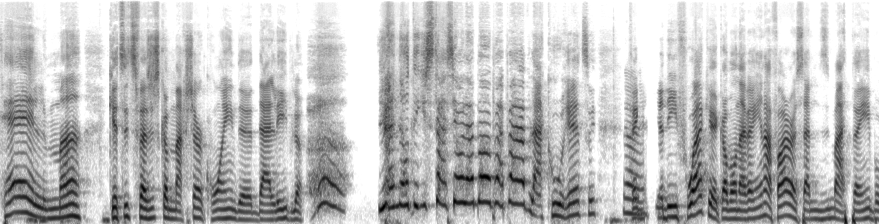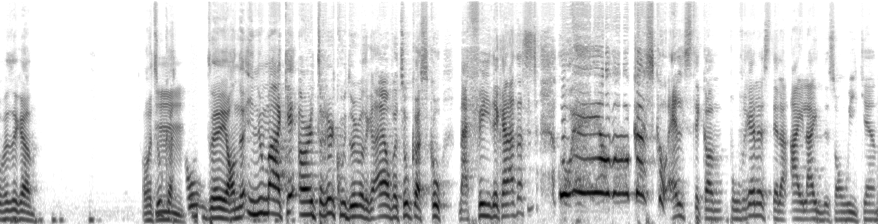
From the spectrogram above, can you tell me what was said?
tellement que tu sais, tu fais juste comme marcher un coin d'aller, puis là, ah! il y a une autre dégustation là-bas, papa! Puis là, elle courait, tu sais. Fait il y a des fois que, comme on n'avait rien à faire un samedi matin, pour faire comme, on va-tu au hmm. Costco? On a, il nous manquait un truc ou deux. On, va-tu au Costco? Ma fille de Canada, c'est ça. Oui, on va au Costco. Elle, c'était comme, pour vrai, là, c'était le highlight de son week-end.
